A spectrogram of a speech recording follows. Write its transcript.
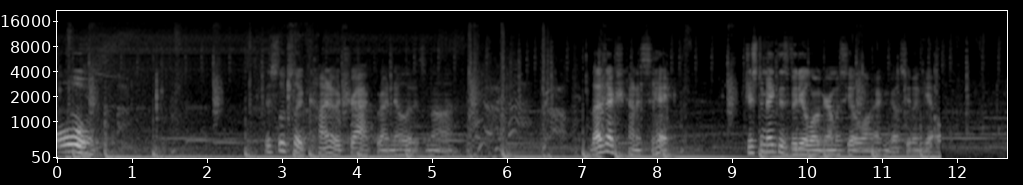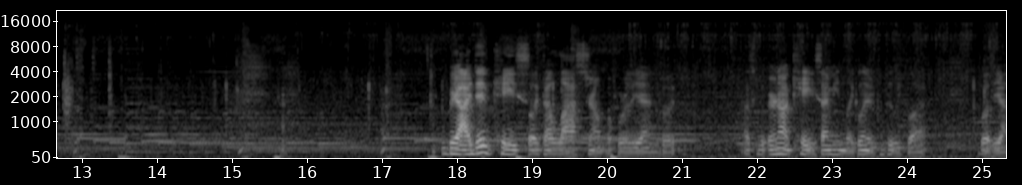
Oh! This looks like kind of a track, but I know that it's not. That's actually kind of sick. Just to make this video longer, I'm gonna see how long I can go. See if I can get. But yeah, I did case like that last jump before the end, but that's or not case. I mean like landed completely flat. But yeah,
